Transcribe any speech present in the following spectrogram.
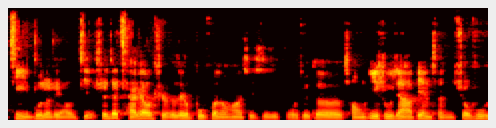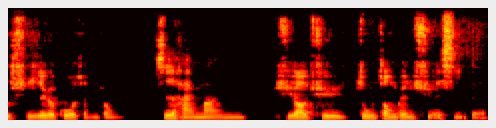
进一步的了解。所以在材料学的这个部分的话，其实我觉得从艺术家变成修复师这个过程中，是还蛮需要去注重跟学习的。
